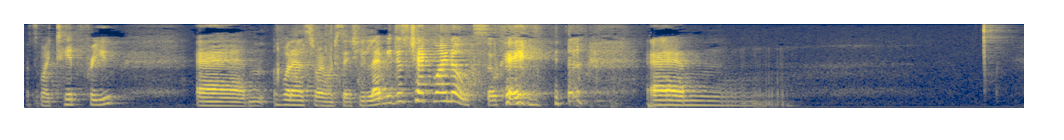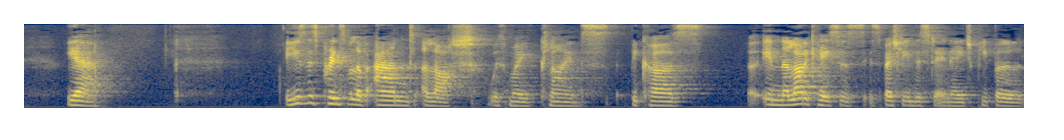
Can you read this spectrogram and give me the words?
that's my tip for you. Um, what else do I want to say to you? Let me just check my notes, okay? um, yeah. I use this principle of and a lot with my clients because in a lot of cases, especially in this day and age, people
